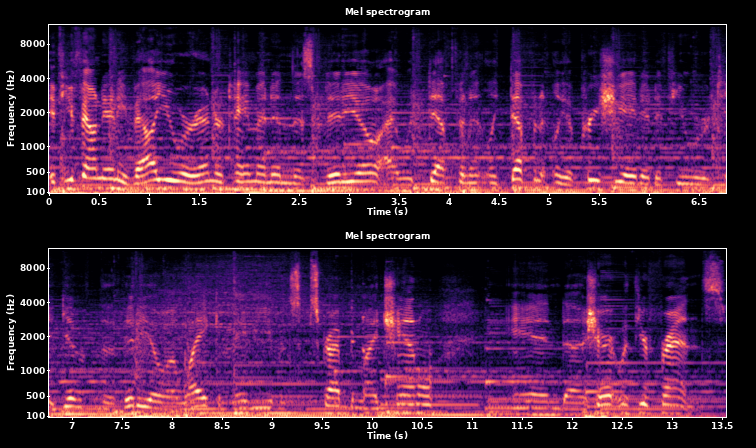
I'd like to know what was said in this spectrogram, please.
If you found any value or entertainment in this video, I would definitely, definitely appreciate it if you were to give the video a like and maybe even subscribe to my channel and uh, share it with your friends.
